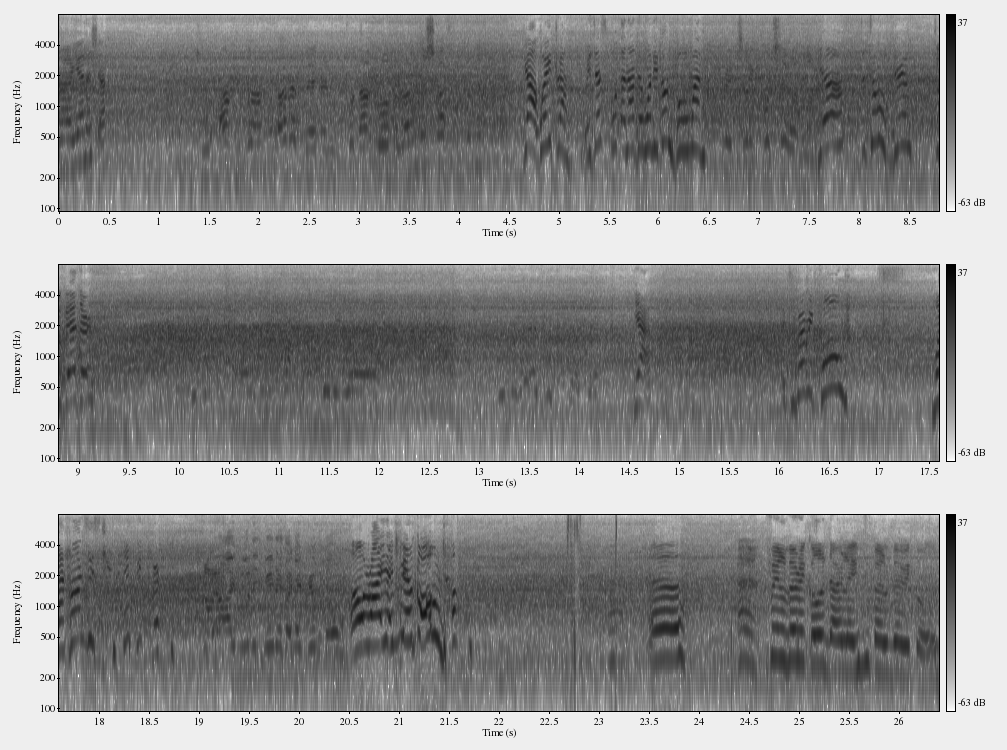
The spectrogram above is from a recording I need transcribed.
Ah, yan na siya. So after that, that bit and put that rope around the scuffle, couldn't it? Yeah, wait lang. We just put another one dito. Go man. Wait till he puts it on one. Yeah, the two drill together. Yeah. It's very cold. My hands is getting Sorry, I'm running with it, I don't feel cold. All right, I feel cold. uh, feel very cold, darling. Feel very cold.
